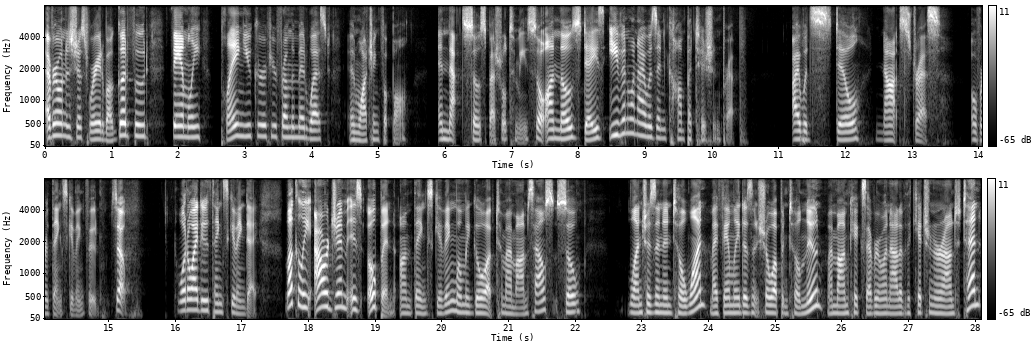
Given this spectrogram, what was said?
Everyone is just worried about good food, family, playing euchre if you're from the Midwest, and watching football. And that's so special to me. So on those days, even when I was in competition prep, I would still not stress over Thanksgiving food. So, what do I do Thanksgiving Day? Luckily, our gym is open on Thanksgiving when we go up to my mom's house. So, lunch isn't until 1. My family doesn't show up until noon. My mom kicks everyone out of the kitchen around 10.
